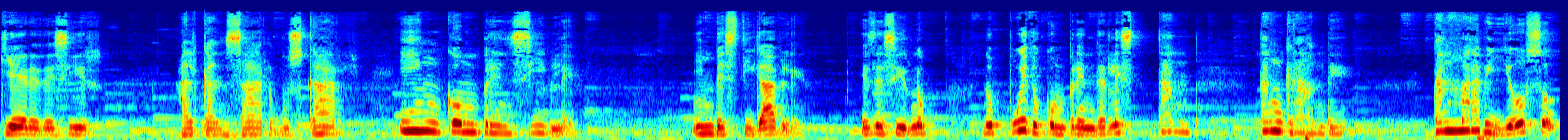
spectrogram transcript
Quiere decir alcanzar, buscar, incomprensible, investigable. Es decir, no, no puedo comprenderle, es tan, tan grande, tan maravilloso,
